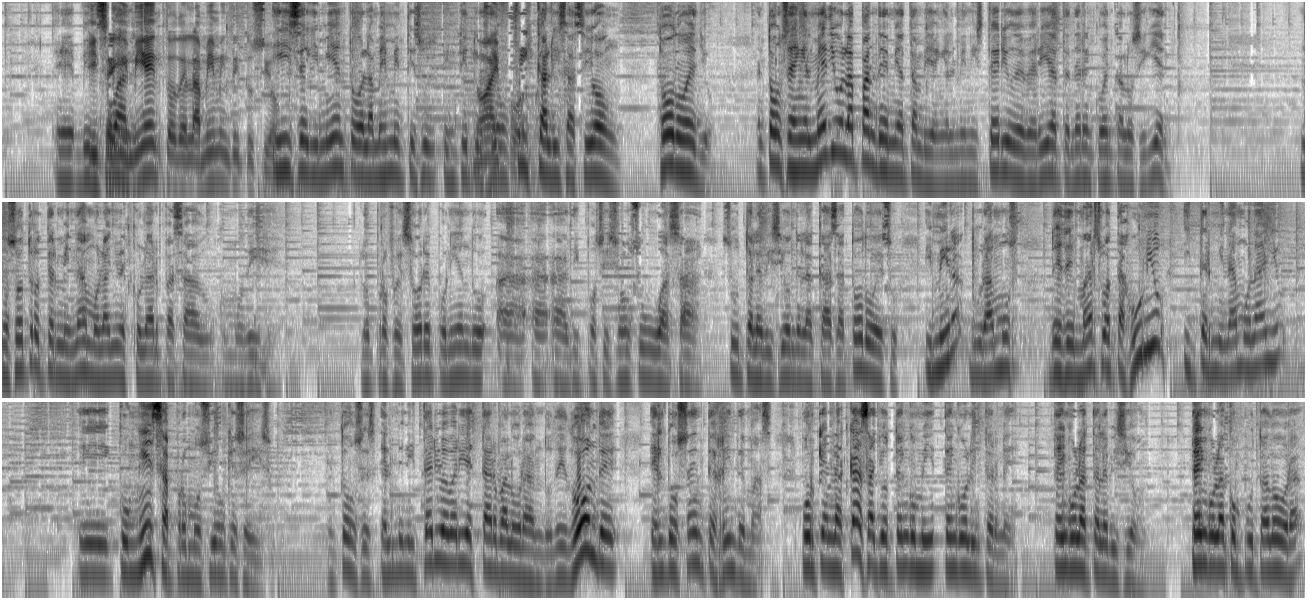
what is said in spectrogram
eh, virtuales. Y seguimiento de la misma institución. Y seguimiento de la misma institución, fiscalización, todo ello. Entonces, en el medio de la pandemia también, el ministerio debería tener en cuenta lo siguiente. Nosotros terminamos el año escolar pasado, como dije, los profesores poniendo a, a, disposición su WhatsApp, su televisión de la casa, todo eso. Y mira, duramos desde marzo hasta junio y terminamos el año eh, con esa promoción que se hizo. Entonces, el ministerio debería estar valorando de dónde el docente rinde más. Porque en la casa yo tengo, mi, tengo el internet, tengo la televisión, tengo la computadora.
